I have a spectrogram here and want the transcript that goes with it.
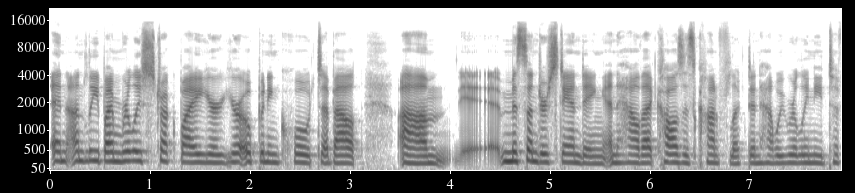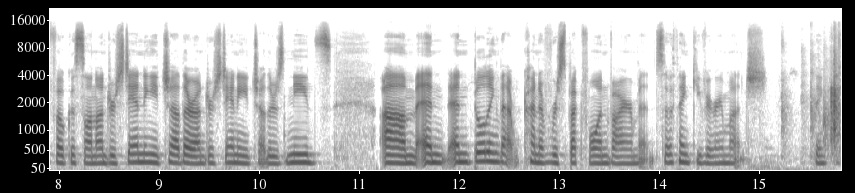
and Andleeb, I'm really struck by your, your opening quote about um, misunderstanding and how that causes conflict, and how we really need to focus on understanding each other, understanding each other's needs, um, and, and building that kind of respectful environment. So, thank you very much. Thank you.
